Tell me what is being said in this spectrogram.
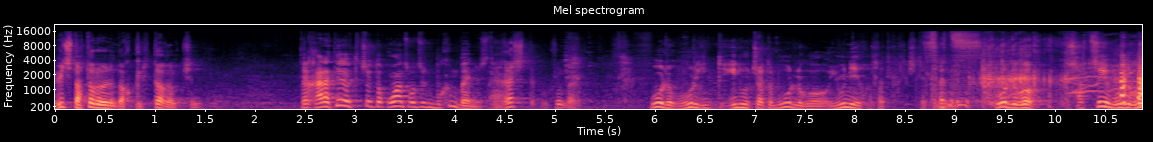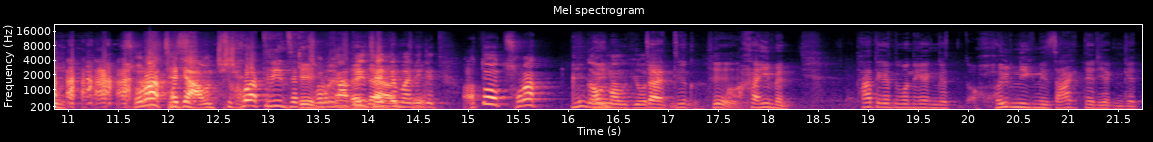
Би ч дотор байранд авах гэртэй байгаа юм чинь. Тэр гараа тэр чи одоо гуанц гуанц бүхэн байна шүү дээ. Байгаа шүү дээ. Бүх юм байна. Бүр бүр энэ хүн ч одоо бүр нөгөө юуны болоод эхэлчихлээ. Бүр нөгөө соцын бүр нөгөө сураа цалин аван чи Шватрийн цалин Тий. сургаатын Цалин маань тий. ингээд одоо сураад мөнгө авах маа гэвэл За Тий. тийм хаа юм байна. Та тэгээд нөгөө нэг яг ингээд хоёр нийгмийн зааг дээр яг ингээд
